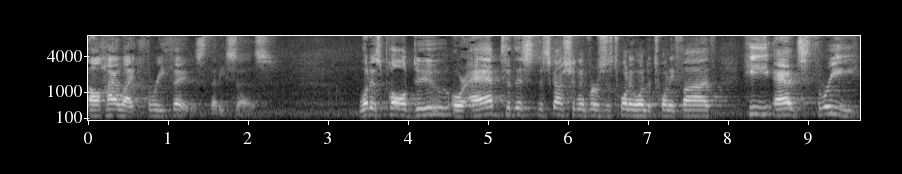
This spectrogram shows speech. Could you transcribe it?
I'll highlight three things that he says. What does Paul do or add to this discussion in verses 21 to 25? He adds three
